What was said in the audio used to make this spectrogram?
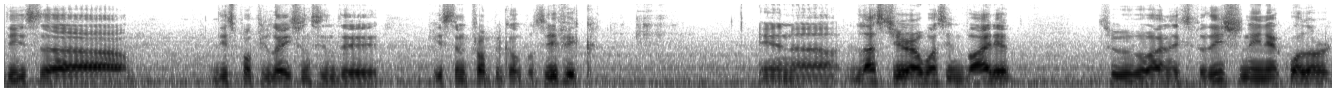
these, uh, these populations in the Eastern Tropical Pacific. And uh, last year I was invited to an expedition in Ecuador.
